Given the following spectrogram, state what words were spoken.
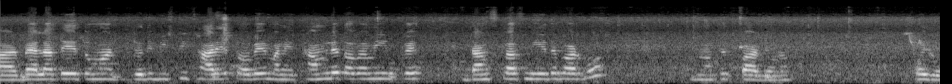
আর বেলাতে তোমার যদি বৃষ্টি ছাড়ে, তবে মানে থামলে তবে আমি ওকে ডান্স ক্লাস নিয়ে যেতে পারব। নচেত পারব না। ওই যে,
